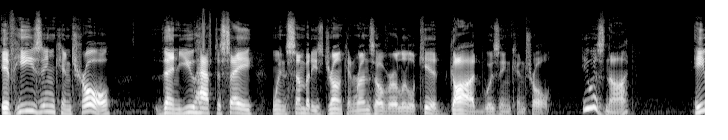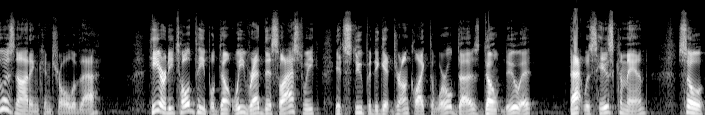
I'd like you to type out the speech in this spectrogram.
If he's in control, then you have to say when somebody's drunk and runs over a little kid, God was in control. He was not. He was not in control of that. He already told people, don't we read this last week, it's stupid to get drunk like the world does. Don't do it. That was his command. So,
